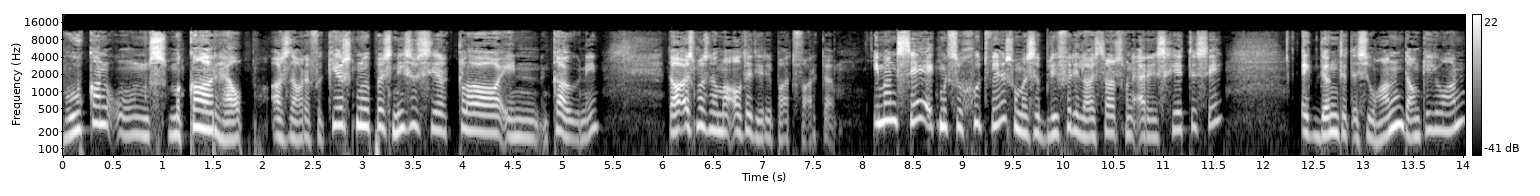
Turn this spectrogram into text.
hoe kan ons mekaar help as daar 'n verkeersknoop is, nie so seer kla en kou nie. Daar is mos nou maar altyd hierdie padvarke. Iemand sê ek moet so goed wees om asseblief vir die luisteraars van RSG te sê. Ek dink dit is Johan, dankie Johan.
